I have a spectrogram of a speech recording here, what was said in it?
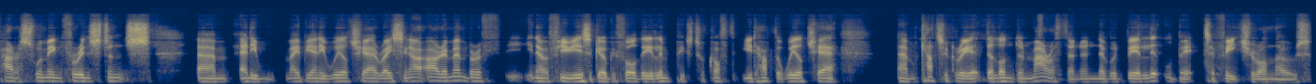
para swimming, for instance, um, any maybe any wheelchair racing. I, I, remember, if, you know, a few years ago before the Olympics took off, you'd have the wheelchair um, category at the London Marathon, and there would be a little bit to feature on those.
